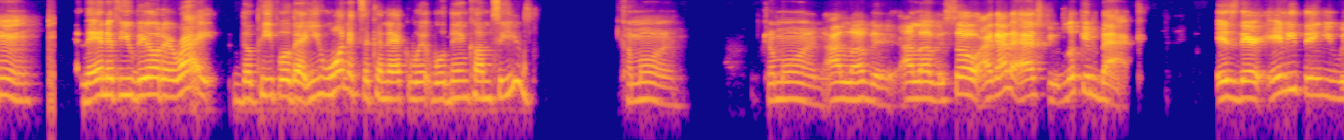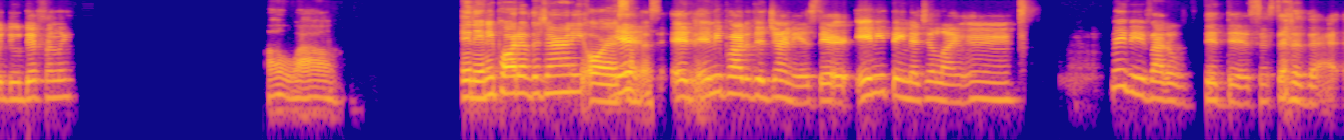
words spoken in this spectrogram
Hmm. And then if you build it right, the people that you wanted to connect with will then come to you. Come on. Come on. I love it. I love it. So I got to ask you, looking back, is there anything you would do differently? Oh, wow in any part of the journey or yeah, in any part of the journey is there anything that you're like mm, maybe if i'd have did this instead of that?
